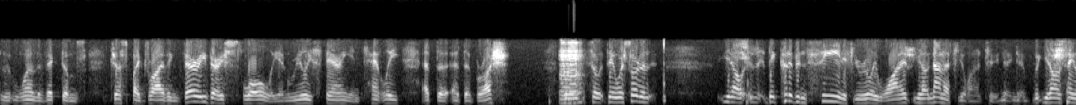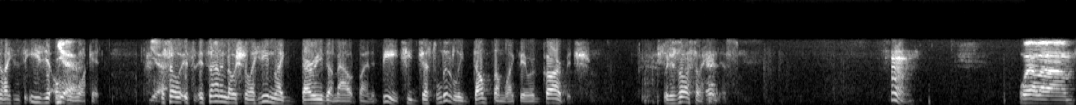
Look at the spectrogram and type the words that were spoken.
one of the victims just by driving very, very slowly and really staring intently at the at the brush. So, Mhm. so they were sort of, you know, they could have been seen if you really wanted, you know, not if you wanted to, but you know what I'm saying? Like it's easy to Yeah. overlook it. Yeah. So it's it's not a notion like he didn't like bury them out by the beach. He just literally dumped them like they were garbage, which is also heinous. Hmm. Well, um,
